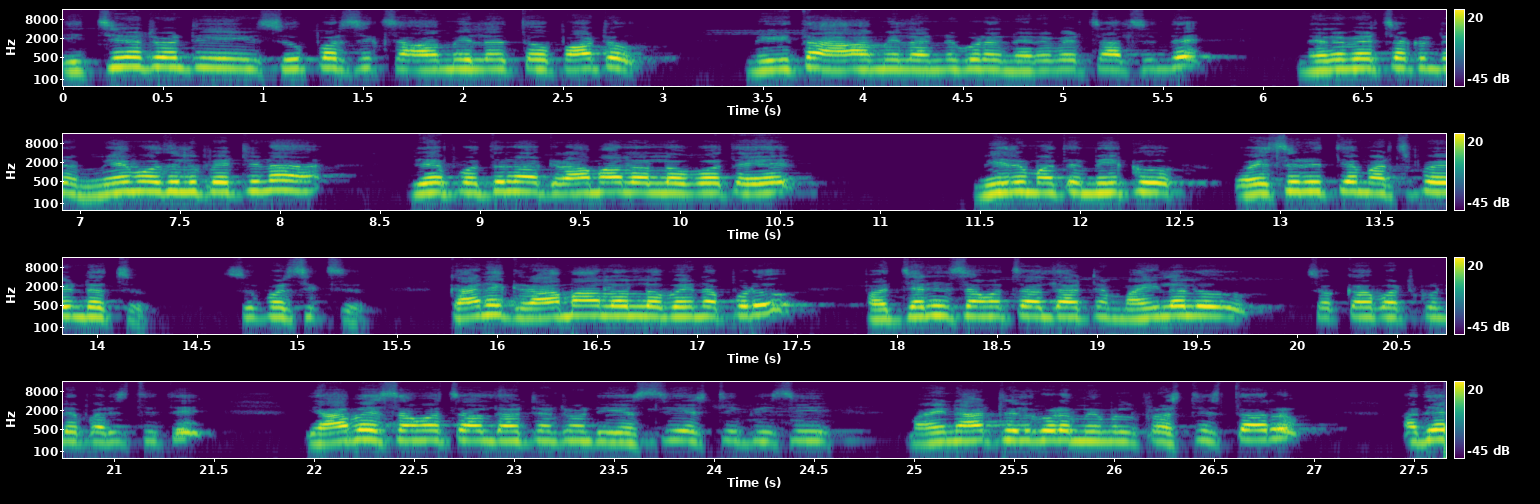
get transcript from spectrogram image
ఇచ్చినటువంటి సూపర్ సిక్స్ హామీలతో పాటు మిగతా హామీలన్నీ కూడా నెరవేర్చాల్సిందే. నెరవేర్చకుంటే మేము వదిలిపెట్టినా రేపొద్దున గ్రామాలలో పోతే మీరు మత మీకు వయసు రీత్యా మర్చిపోయి ఉండొచ్చు. Super six. కానీ గ్రామాలలో పోయినప్పుడు పద్దెనిమిది సంవత్సరాలు దాటిన మహిళలు చొక్కా పట్టుకునే పరిస్థితి. యాభై సంవత్సరాలు దాటినటువంటి ఎస్సీ ఎస్టీ బీసీ మైనార్టీలు కూడా మిమ్మల్ని ప్రశ్నిస్తారు. అదే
